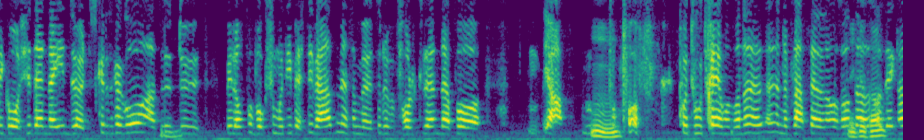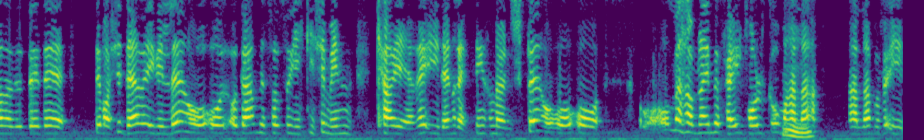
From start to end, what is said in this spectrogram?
det går ikke den veien du ønsker det skal gå. Altså, du vil opp og bokse mot de beste i verden, men så møter du folk den der på ja, Mm. på, på, på 200-300-plass eller noe sånt. Og det, det, det, det var ikke der jeg ville, og, og, og dermed så, så gikk ikke min karriere i den retning som jeg ønsket. Og, og, vi havna med feil folk, og vi Mm. Havna på, i,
